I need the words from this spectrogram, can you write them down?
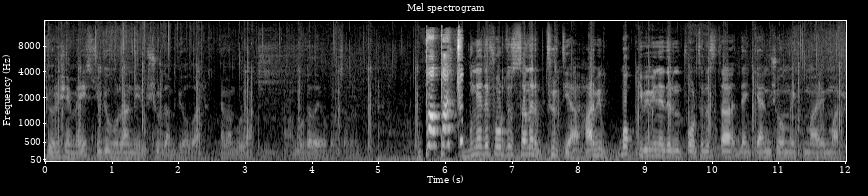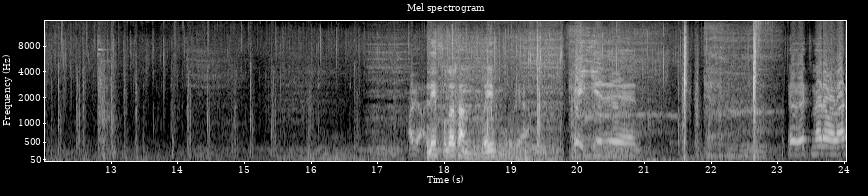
Görüşemeyiz çünkü buradan değil. Şuradan bir yol var. Hemen buradan. Burada da yol yok sanırım. Papa. Bu Nether Fortress sanırım tırt ya. Harbi bok gibi bir Nether Fortress'ta denk gelmiş olma ihtimalim var. Abi alev fırlatan Blaze mi olur ya? Gelin. Evet merhabalar.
